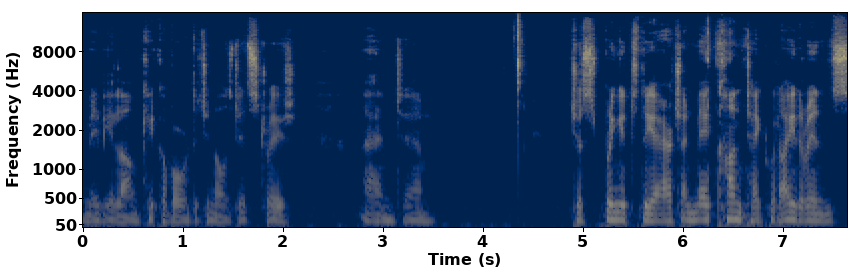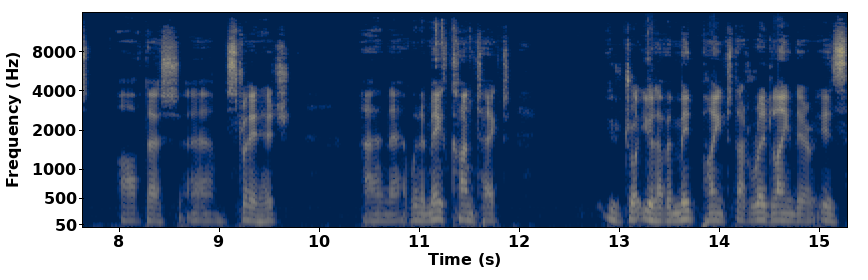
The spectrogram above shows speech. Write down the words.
maybe a long kicker board that you know is dead straight, and um, just bring it to the arch and make contact with either ends of that um, straight edge. And uh, when it makes contact, you draw, you'll have a midpoint. That red line there is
